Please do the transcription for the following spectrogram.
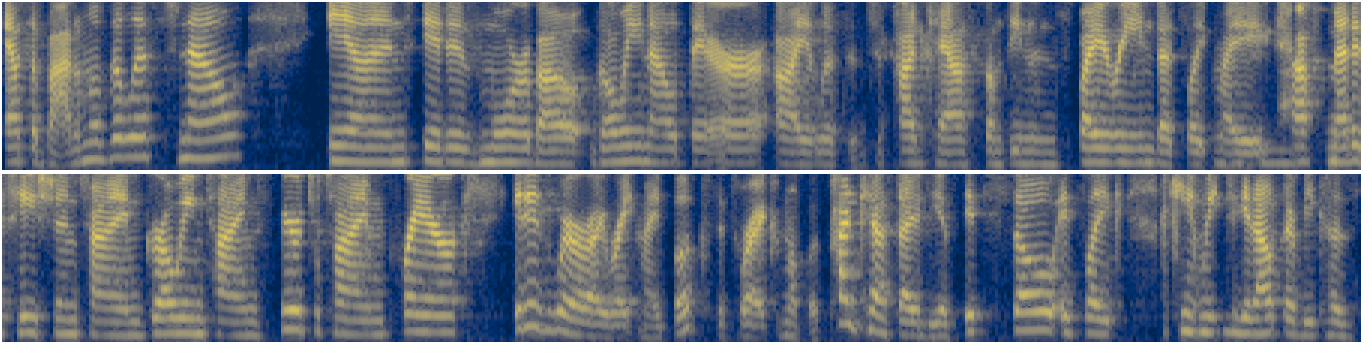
at the bottom of the list now and it is more about going out there. I listen to podcasts something inspiring that's like my mm-hmm. half meditation time growing time spiritual time prayer. It is where i write my books. It's where i come up with podcast ideas. It's so it's like i can't wait to get out there because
